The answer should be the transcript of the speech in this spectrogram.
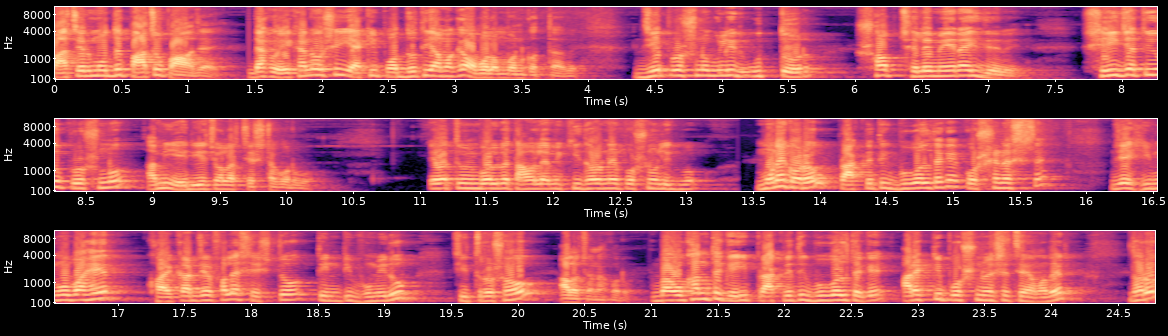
পাঁচের মধ্যে পাঁচও পাওয়া যায়। দেখো, এখানেও সেই একই পদ্ধতি আমাকে অবলম্বন করতে হবে। যে প্রশ্নগুলির উত্তর সব ছেলে মেয়েরাই দেবে, সেই জাতীয় প্রশ্ন আমি এড়িয়ে চলার চেষ্টা করব। এবার তুমি বলবে, তাহলে আমি কি ধরনের প্রশ্ন লিখব? মনে করো, প্রাকৃতিক ভূগোল থেকে কোশ্চেন এসছে যে হিমবাহের ক্ষয়কার্যের ফলে সৃষ্ট তিনটি ভূমিরূপ চিত্রসহ আলোচনা করো। বা ওখান থেকেই প্রাকৃতিক ভূগোল থেকে আরেকটি প্রশ্ন এসেছে আমাদের। ধরো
